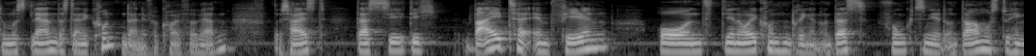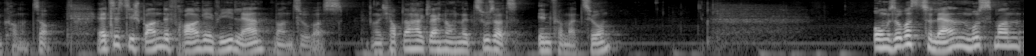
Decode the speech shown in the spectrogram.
du musst lernen, dass deine Kunden deine Verkäufer werden. Das heißt, dass sie dich weiterempfehlen und dir neue Kunden bringen. Und das funktioniert und da musst du hinkommen. So, jetzt ist die spannende Frage, wie lernt man sowas? Und ich habe nachher gleich noch eine Zusatzinformation. Um sowas zu lernen, muss man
